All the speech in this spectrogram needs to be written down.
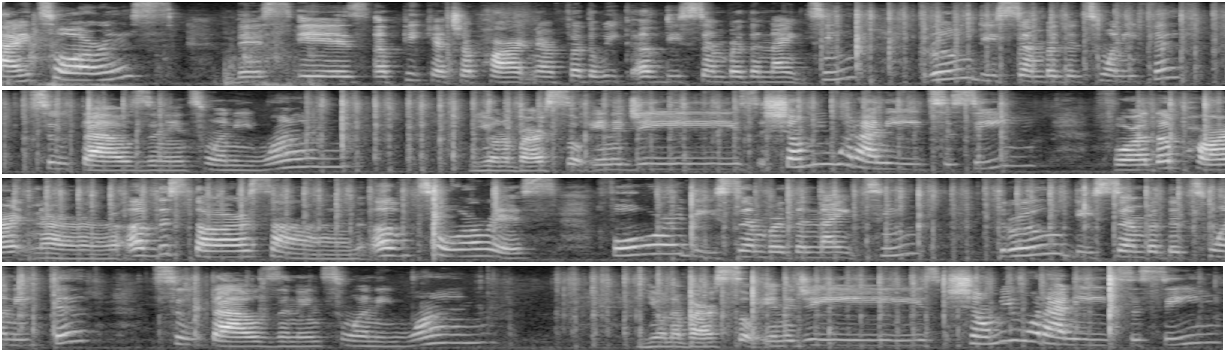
Hi, Taurus. This is a peek at your partner for the week of December the 19th through December the 25th, 2021. Universal energies, show me what I need to see for the partner of the star sign of Taurus for December the 19th through December the 25th, 2021. Universal energies, show me what I need to see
